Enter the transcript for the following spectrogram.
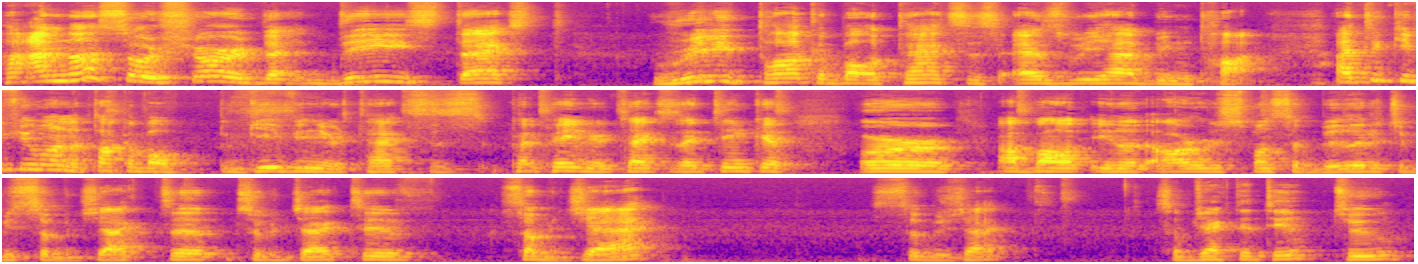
I'm not so sure that these texts really talk about taxes as we have been taught. I think if you want to talk about giving your taxes, paying your taxes, I think, uh, or about you know our responsibility to be subjective, subjective, subject, subject Subjected to? to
